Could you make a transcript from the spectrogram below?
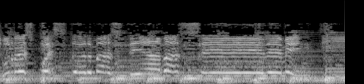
Tu respuesta armaste a base de mentiras,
